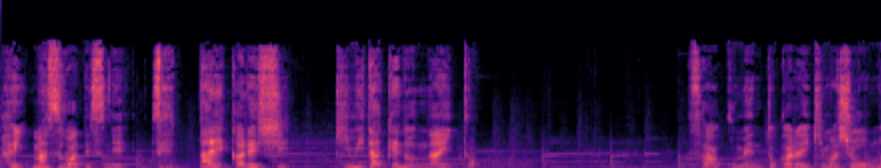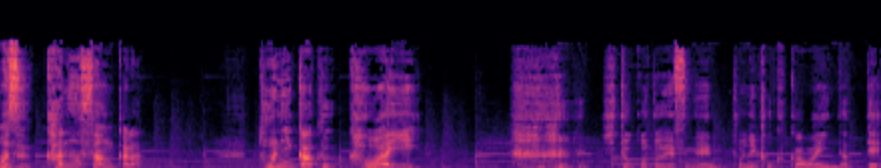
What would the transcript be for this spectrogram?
はい、まずはですね、絶対彼氏、君だけのナイト。さあ、コメントからいきましょう。まず、かなさんから。とにかく可愛い。一言ですね。とにかく可愛いんだって。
